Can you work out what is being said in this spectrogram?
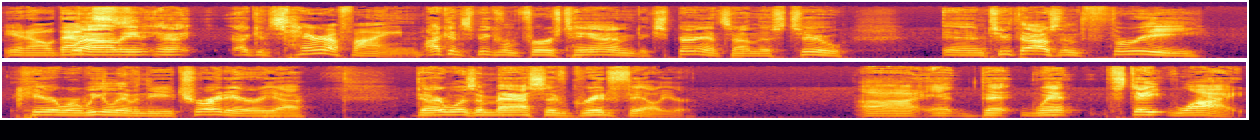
you know that's well, I mean, I, I can terrifying. I can speak from firsthand experience on this too. In 2003, here where we live in the Detroit area, there was a massive grid failure uh, it, that went statewide.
